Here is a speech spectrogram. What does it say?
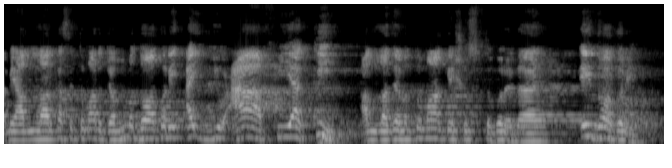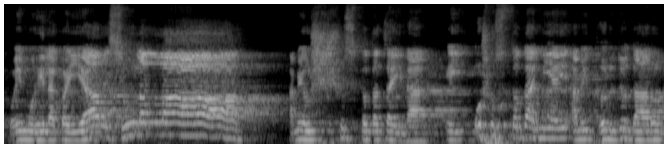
আমি আল্লাহর কাছে তোমার জন্য দোয়া করি আফিয়া কি? আল্লাহ যেন তোমাকে সুস্থ করে দেয়। এই দোয়া করি, ওই মহিলা কই রাসূলুল্লাহ, আমি অসুস্থতা চাই না। এই অসুস্থতা নিয়েই আমি ধৈর্য ধারণ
